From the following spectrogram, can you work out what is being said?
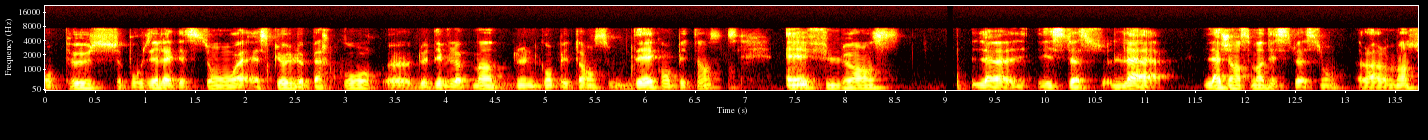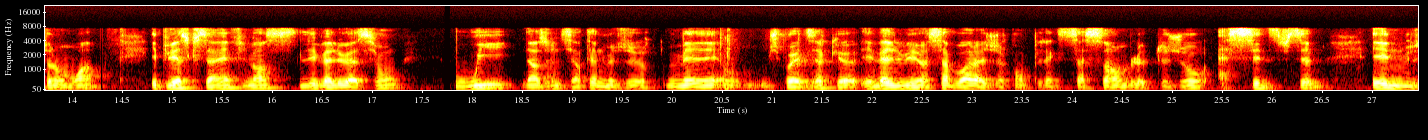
on peut se poser la question, est-ce que le parcours euh, de développement d'une compétence ou des compétences influence l'agencement des situations, rarement selon moi. Et puis, est-ce que ça influence l'évaluation? Oui, dans une certaine mesure, mais je pourrais dire que évaluer un savoir agir complexe, ça semble toujours assez difficile. Et nous,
